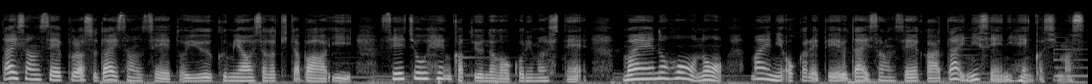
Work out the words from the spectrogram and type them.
第三世プラス第三世という組み合わせが来た場合、成長変化というのが起こりまして、前の方の前に置かれている第三世が第二世に変化します。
